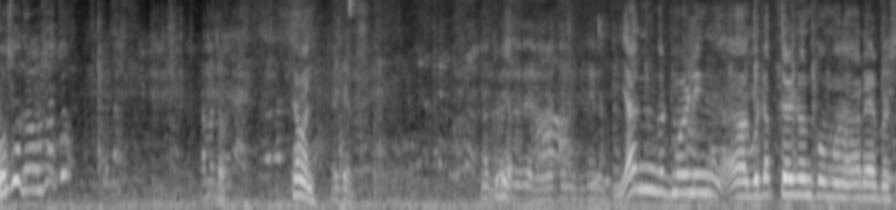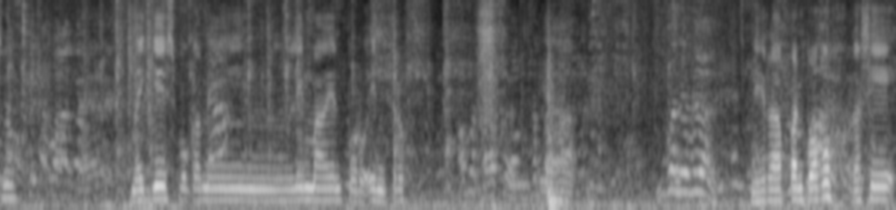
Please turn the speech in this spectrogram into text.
Usod, usod, usod. Tama to. Saman. Yan, good morning, uh, good afternoon po mga rebers, no? May guest po kaming lima yan, puro intro. Kaya, nahirapan po ako kasi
